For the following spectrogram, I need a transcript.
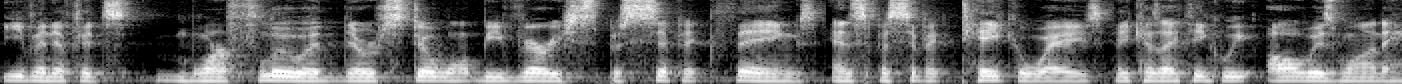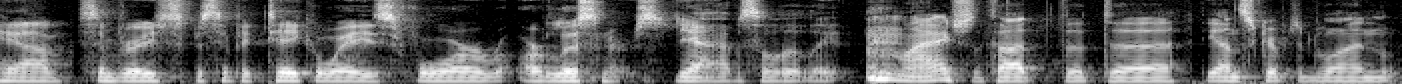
even if it's more fluid, there still won't be very specific things and specific takeaways because I think we always want to have some very specific takeaways for our listeners. Yeah, absolutely. I actually thought that uh, the unscripted one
